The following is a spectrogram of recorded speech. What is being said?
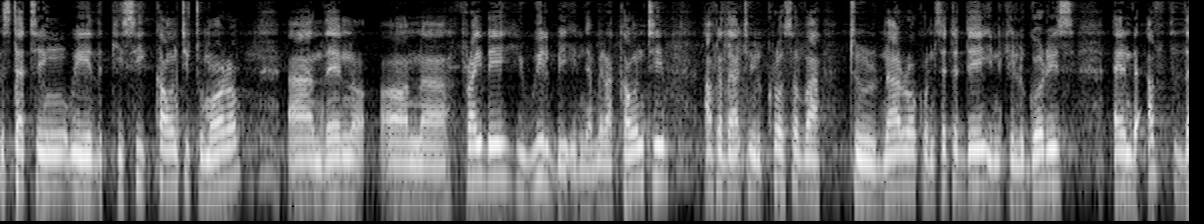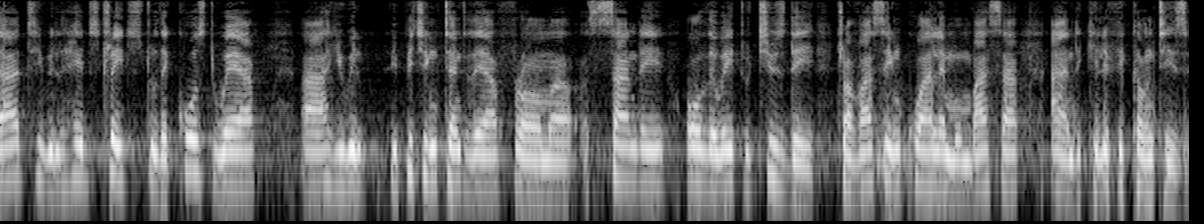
starting with Kisii County tomorrow, and then on uh, Friday he will be in Nyamira County. After that, he will cross over to Narok on Saturday in Kilgoris. And after that, he will head straight to the coast where uh, he will be pitching tent there from uh, Sunday all the way to Tuesday, traversing Kwale, Mombasa, and Kilifi counties.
